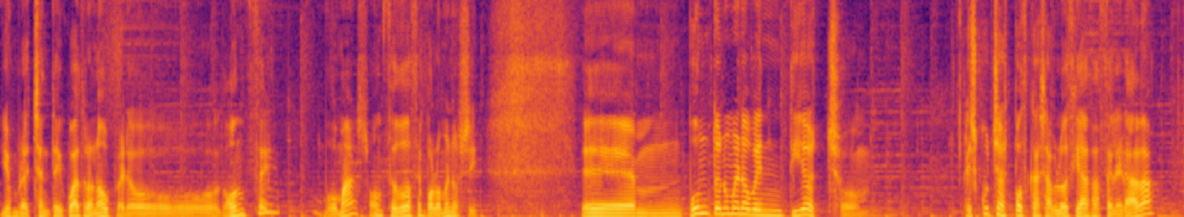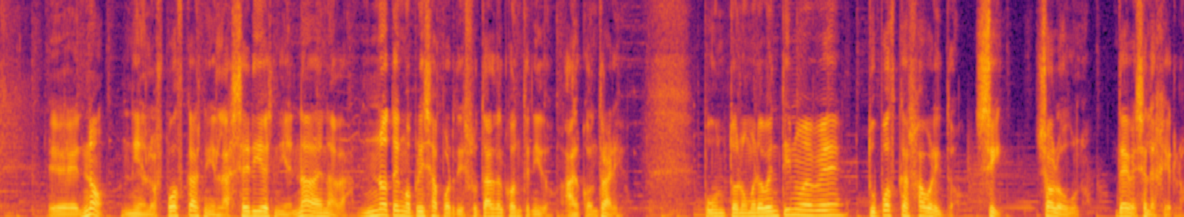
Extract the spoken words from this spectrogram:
Y hombre, 84 no, pero 11 o más, 11 o 12 por lo menos sí. Em, punto número 28. ¿Escuchas podcast a velocidad acelerada? Eh, no, ni en los podcasts, ni en las series, ni en nada de nada. No tengo prisa por disfrutar del contenido, al contrario. Punto número 29. ¿Tu podcast favorito? Sí, solo uno. Debes elegirlo.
